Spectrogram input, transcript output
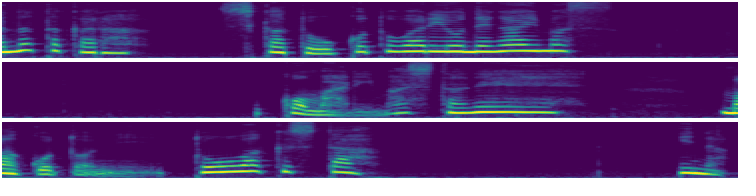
あなたからしかとお断りを願います。困りましたね。まことに当惑した。稲。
